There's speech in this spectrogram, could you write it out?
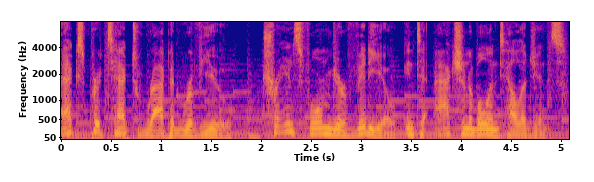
XProtect Rapid Review. Transform your video into actionable intelligence.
